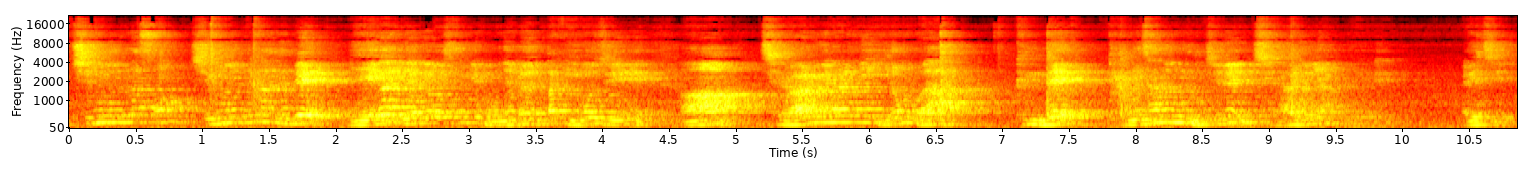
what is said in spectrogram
지문은 끝났어. 지문은 끝났는데 얘가 이야기하고 싶은 게 뭐냐면 딱 이거지. 아 재활용이라는 게 이런 거야. 근데 방사능 물질은 재활용이 안 돼. 알겠지?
